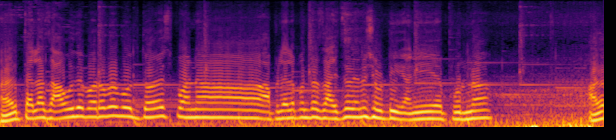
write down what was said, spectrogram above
अरे त्याला जाऊ दे बरोबर बोलतोयस पण आपल्याला पण तर जायचंच आहे ना शेवटी. आणि पूर्ण आता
